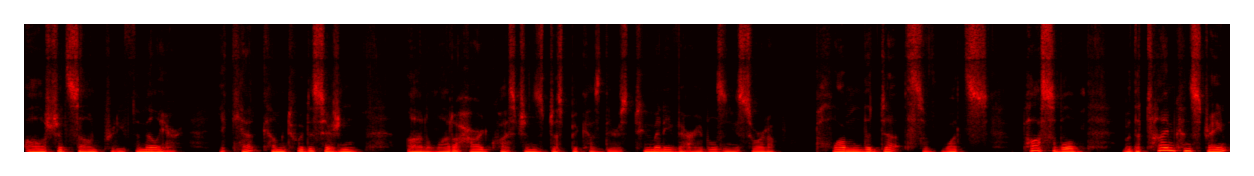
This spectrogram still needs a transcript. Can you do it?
all should sound pretty familiar. You can't come to a decision on a lot of hard questions just because there's too many variables and you sort of plumb the depths of what's possible with a time constraint.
